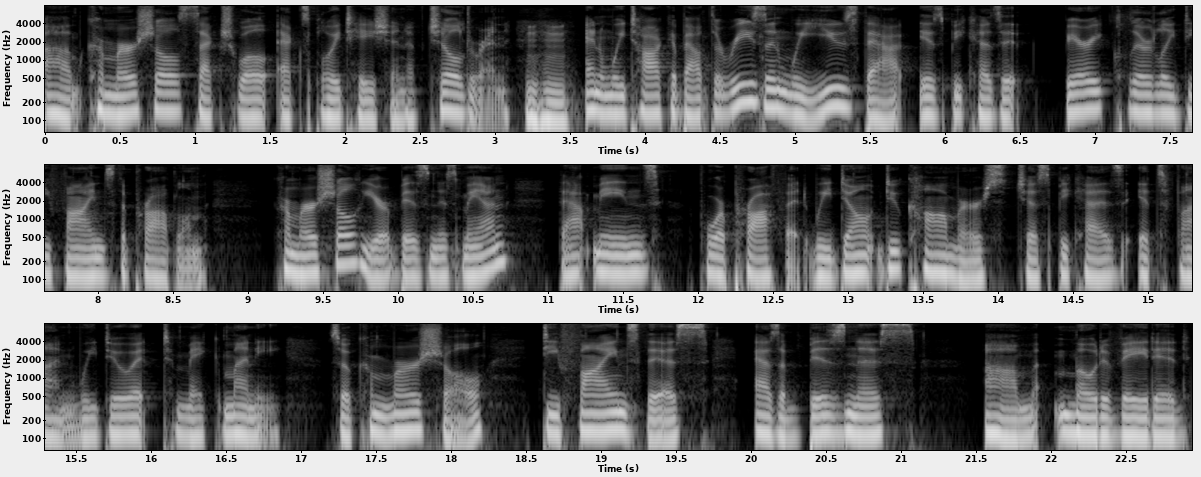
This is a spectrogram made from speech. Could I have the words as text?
um, commercial sexual exploitation of children. And we talk about the reason we use that is because it very clearly defines the problem. Commercial, you're a businessman. That means for profit. We don't do commerce just because it's fun. We do it to make money. So commercial defines this as a business um, motivated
